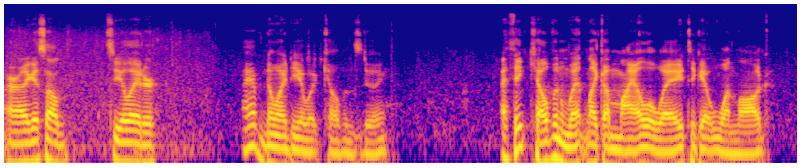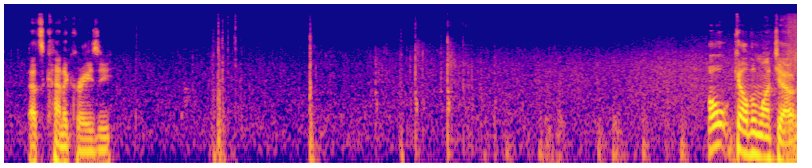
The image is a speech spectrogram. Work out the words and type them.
Alright, I guess I'll see you later. I have no idea what Kelvin's doing. I think Kelvin went like a mile away to get one log. That's kind of crazy. Oh, Kelvin, watch out.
